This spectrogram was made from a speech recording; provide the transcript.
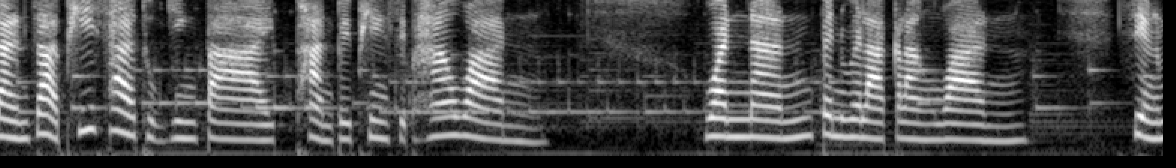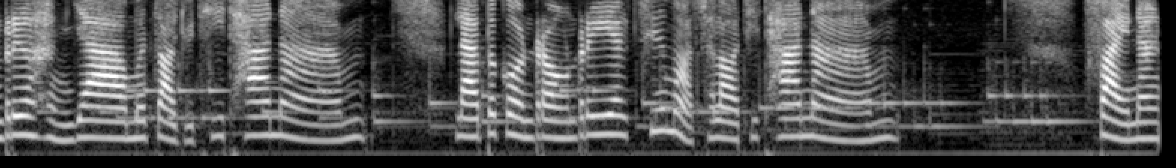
หลังจากพี่ชายถูกยิงตายผ่านไปเพียง 15 วัน วันนั้นเป็นเวลากลางวัน เสียงเรือหางยาวมาจอดอยู่ที่ท่าน้ำแล้วตะโกนร้องเรียกชื่อหมอชะลอที่ท่าน้ำฝ่ายนาง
